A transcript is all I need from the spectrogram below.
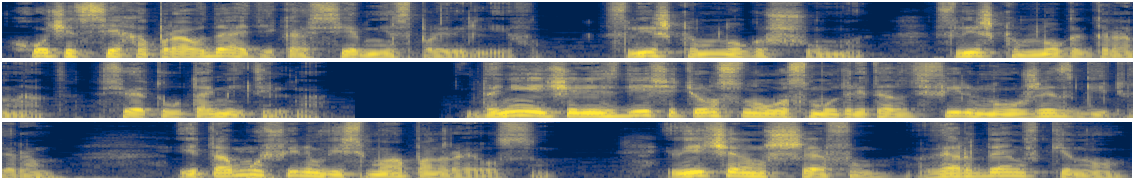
Хочет всех оправдать и ко всем несправедлив. Слишком много шума, слишком много гранат. Все это утомительно. Дней через десять он снова смотрит этот фильм, но уже с Гитлером. И тому фильм весьма понравился. Вечером с шефом, Верден в кино.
